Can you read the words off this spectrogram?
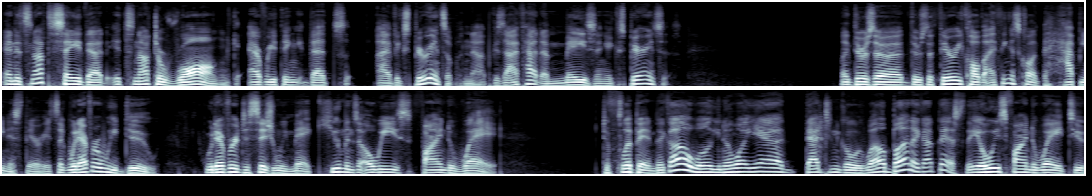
And it's not to say that it's not to wrong everything that I've experienced up now because I've had amazing experiences. Like there's a there's a theory called I think it's called like the happiness theory. It's like whatever we do, whatever decision we make, humans always find a way to flip it and be like, oh well, you know what? Yeah, that didn't go well, but I got this. They always find a way to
